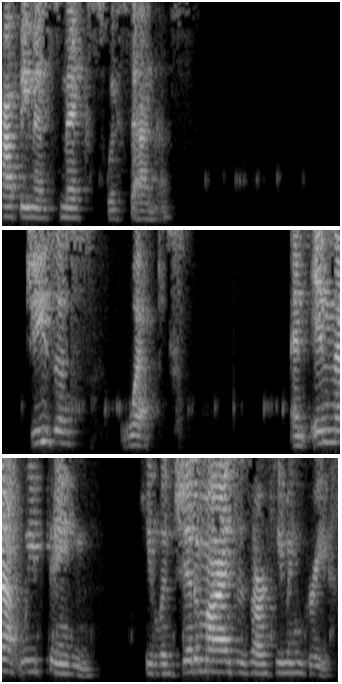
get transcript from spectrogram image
happiness mixed with sadness? Jesus wept. And in that weeping, he legitimizes our human grief,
